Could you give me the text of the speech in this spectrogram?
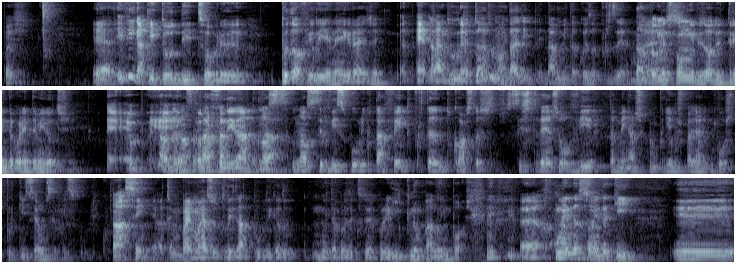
Pois. É, e fica aqui tudo dito sobre pedofilia na igreja. É, Não, tá, tudo, é, tá tudo não bem. está dito, ainda há muita coisa por dizer. Não, mas- pelo menos para um episódio de 30, 40 minutos. É, é, Não, é nossa a parte profundidade está que feito. o, nosso, o nosso serviço público está feito, portanto, Costas, se estiveres a ouvir, também acho que não podíamos pagar imposto, porque isso é um serviço público. Ah, sim, é, tem bem mais utilidade pública do que muita coisa que se vê por aí que não pagam impostos. Ah, recomendações aqui. Eh,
